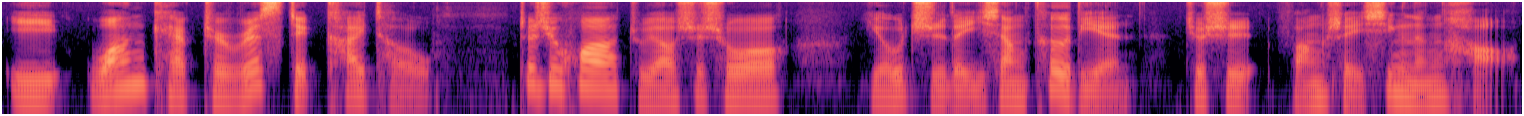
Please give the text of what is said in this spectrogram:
以 one characteristic 开头。这句话主要是说油脂的一项特点就是防水性能好。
